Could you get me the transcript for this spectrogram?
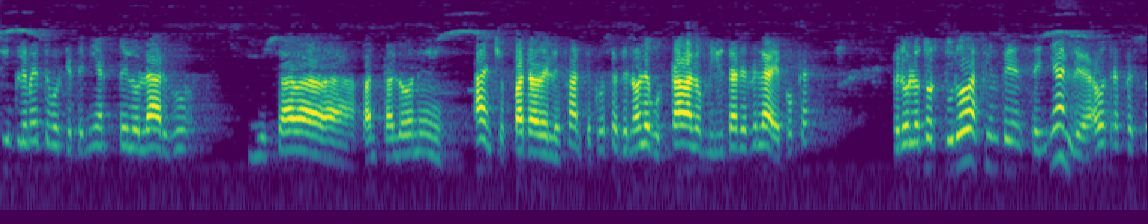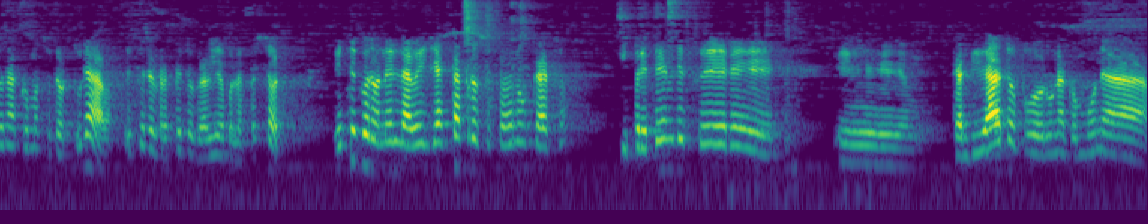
simplemente porque tenía el pelo largo y usaba pantalones anchos, patas de elefante, cosa que no le gustaba a los militares de la época pero lo torturó a fin de enseñarle a otras personas cómo se torturaba. Ese era el respeto que había por las personas. Este coronel Lavey ya está procesado en un caso y pretende ser eh, eh, candidato por una comuna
